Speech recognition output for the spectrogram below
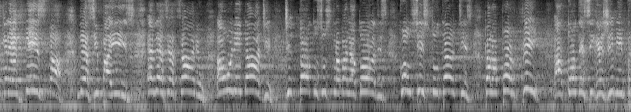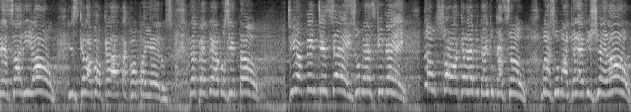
grevista nesse país. É necessário a unidade de todos os trabalhadores com os estudantes para pôr fim a todo esse regime empresarial escravocrata, companheiros. Defendemos então, dia 26, o mês que vem, não só a greve da educação, mas uma greve geral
